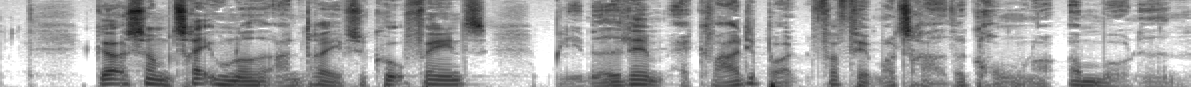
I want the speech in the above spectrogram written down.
Gør som 300 andre FCK-fans. Bliv medlem af Kvartibold for 35 kroner om måneden.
